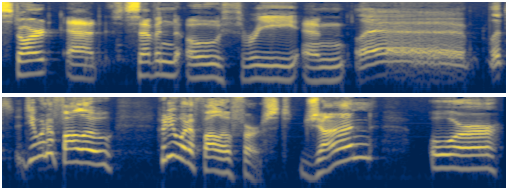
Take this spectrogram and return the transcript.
start at 703 and uh, let's do you want to follow who do you want to follow first? Jon or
